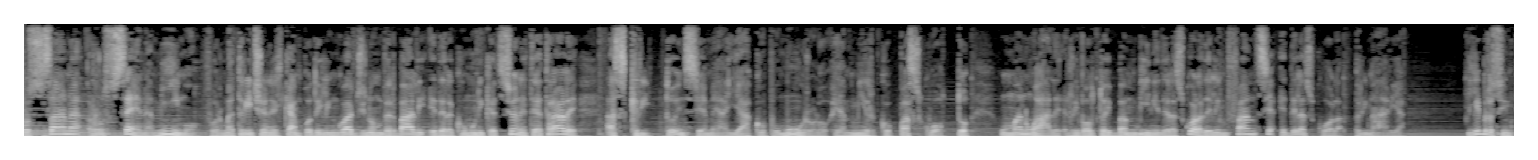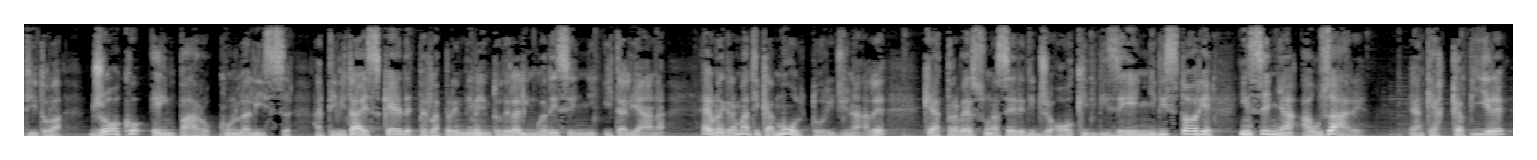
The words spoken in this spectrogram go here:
Rossana Rossena, mimo, formatrice nel campo dei linguaggi non verbali e della comunicazione teatrale, ha scritto, insieme a Jacopo Murolo e a Mirko Pasquotto, un manuale rivolto ai bambini della scuola dell'infanzia e della scuola primaria. Il libro si intitola Gioco e imparo con la LIS, attività e schede per l'apprendimento della lingua dei segni italiana. È una grammatica molto originale che attraverso una serie di giochi, di disegni, di storie insegna a usare e anche a capire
